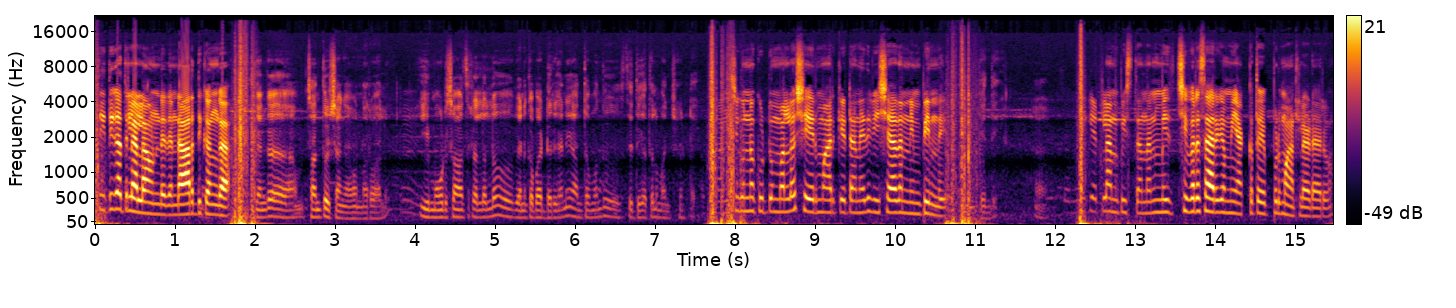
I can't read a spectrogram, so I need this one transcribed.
స్థితిగతులు ఎలా ఉండేదండి? ఆర్థికంగా? నిజంగా సంతోషంగా ఉన్నారు వాళ్ళు. ఈ మూడు సంవత్సరాలలో వెనుకబడ్డారు కానీ అంతకుముందు స్థితిగతులు మంచిగా ఉంటాయి. మంచిగా ఉన్న కుటుంబంలో షేర్ మార్కెట్ అనేది విషాదం నింపింది. నింపింది. మీకు ఎట్లా అనిపిస్తుంది? అని మీరు చివరిసారిగా మీ అక్కతో ఎప్పుడు మాట్లాడారు?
